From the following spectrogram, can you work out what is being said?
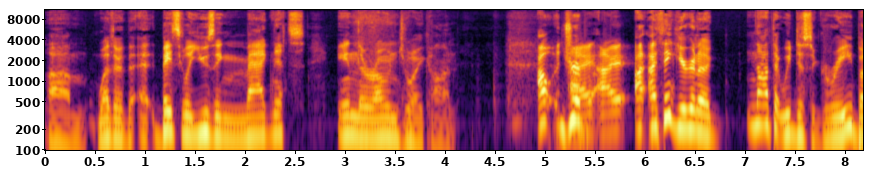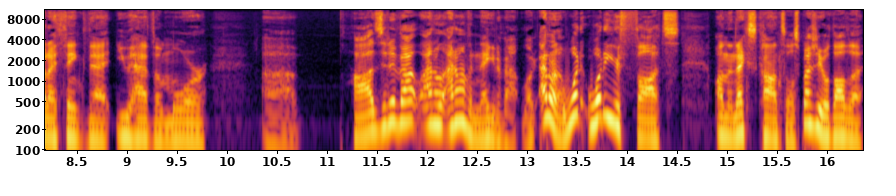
Um, whether the, uh, basically using magnets in their own Joy-Con. Oh, Drip, I, I I, I think you're gonna not that we disagree, but I think that you have a more uh, positive out. I don't. I don't have a negative outlook. I don't know. What What are your thoughts on the next console, especially with all the,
